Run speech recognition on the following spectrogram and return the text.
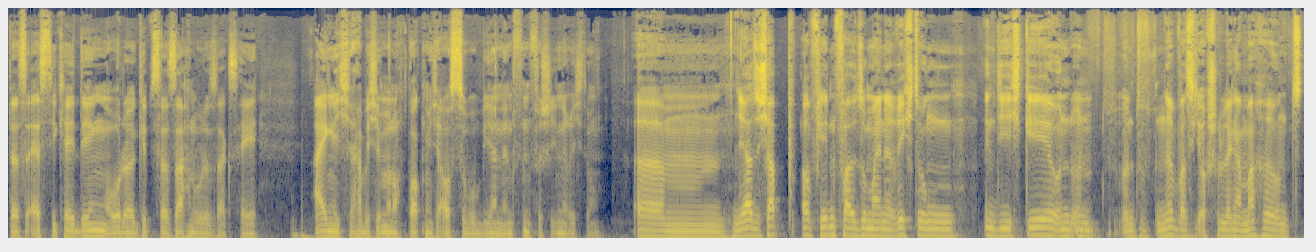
das SDK-Ding oder gibt's da Sachen, wo du sagst, hey, eigentlich habe ich immer noch Bock, mich auszuprobieren in fünf verschiedene Richtungen? Ähm, ja, also ich habe auf jeden Fall so meine Richtung, in die ich gehe und, und, und ne, was ich auch schon länger mache und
